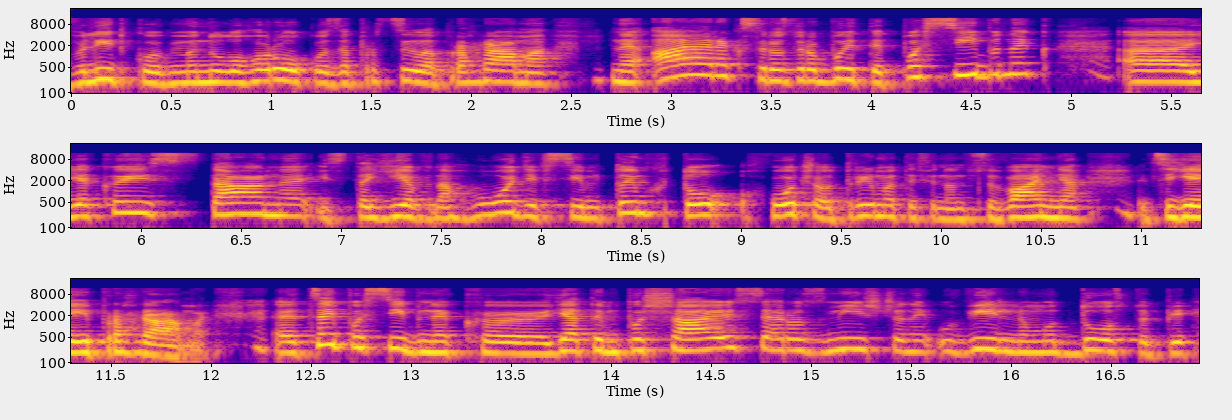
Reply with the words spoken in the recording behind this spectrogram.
влітку минулого року запросила програма Aerex розробити посібник, який стане і стає в нагоді всім тим, хто хоче отримати фінансування цієї програми. Цей посібник, я тим пишаюся, розміщений у вільному доступі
